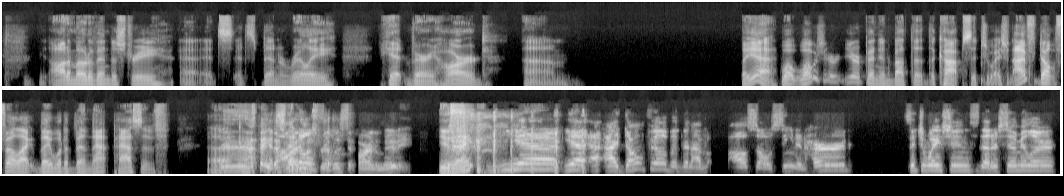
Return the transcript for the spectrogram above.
automotive industry, uh, it's it's been really hit very hard. Um, but yeah, what what was your your opinion about the the cop situation? I don't feel like they would have been that passive. Uh, Uh, I think that's I the don't most feel- realistic part of the movie. you think? yeah, yeah. I, I don't feel, but then I've also seen and heard situations that are similar.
